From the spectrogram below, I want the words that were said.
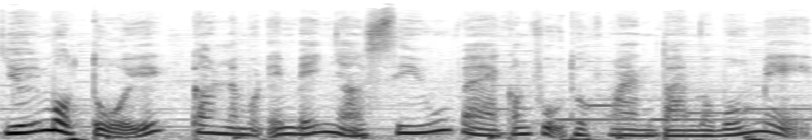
dưới một tuổi con là một em bé nhỏ xíu và con phụ thuộc hoàn toàn vào bố mẹ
